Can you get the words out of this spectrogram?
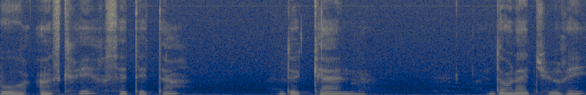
Pour inscrire cet état de calme dans la durée.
